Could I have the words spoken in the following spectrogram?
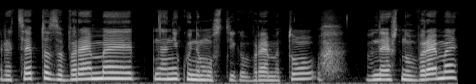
Рецепта за време, на никой не му стига времето в днешно време,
